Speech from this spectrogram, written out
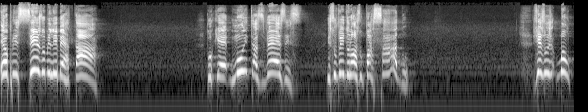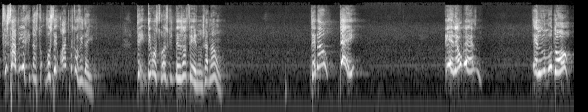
Eu preciso me libertar. Porque muitas vezes isso vem do nosso passado. Jesus, bom, você sabia que na sua, você, olha para a sua vida aí. Tem, tem umas coisas que Deus já fez, não já não? Tem não? Tem. Ele é o mesmo. Ele não mudou.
